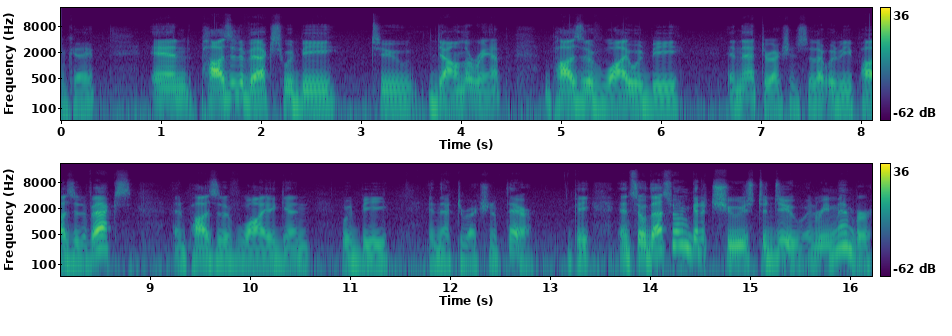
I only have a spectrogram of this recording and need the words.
Okay? And positive x would be to down the ramp, and positive y would be in that direction. So that would be positive x, and positive y again would be in that direction up there. Okay, and so that's what I'm going to choose to do. And remember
